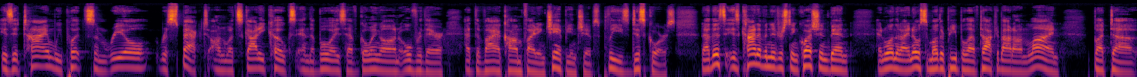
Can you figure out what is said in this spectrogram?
is it time we put some real respect on what Scotty Cokes and the boys have going on over there at the Viacom Fighting Championships? Please discourse. Now, this is kind of an interesting question, Ben, and one that I know some other people have talked about online. But uh,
